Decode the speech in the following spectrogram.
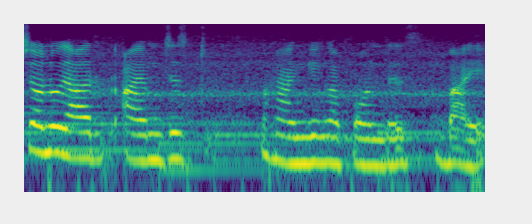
चलो यार I am just hanging up on this bye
